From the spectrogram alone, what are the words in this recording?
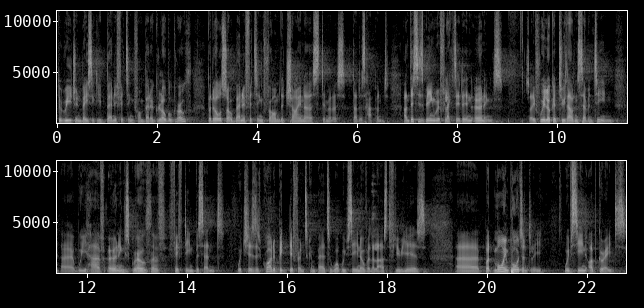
the region basically benefiting from better global growth, but also benefiting from the China stimulus that has happened. And this is being reflected in earnings. So if we look at 2017, uh, we have earnings growth of 15%, which is quite a big difference compared to what we've seen over the last few years. Uh, but more importantly, we've seen upgrades.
